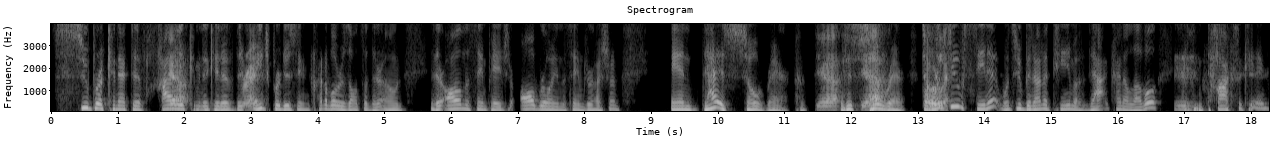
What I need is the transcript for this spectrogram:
super connective, highly yeah. communicative. They're right. each producing incredible results of their own. They're all on the same page. They're all rowing in the same direction. And that is so rare. Yeah. It is yeah. so rare. But totally. once you've seen it, once you've been on a team of that kind of level, mm. it's intoxicating.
